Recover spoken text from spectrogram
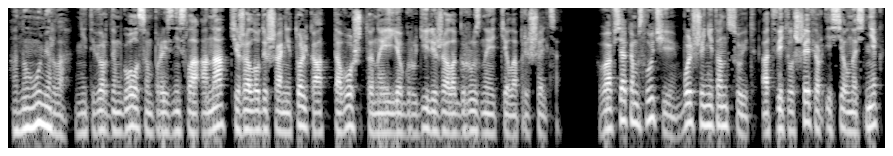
«Оно умерло», — нетвердым голосом произнесла она, тяжело дыша не только от того, что на ее груди лежало грузное тело пришельца. «Во всяком случае, больше не танцует», — ответил Шефер и сел на снег,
